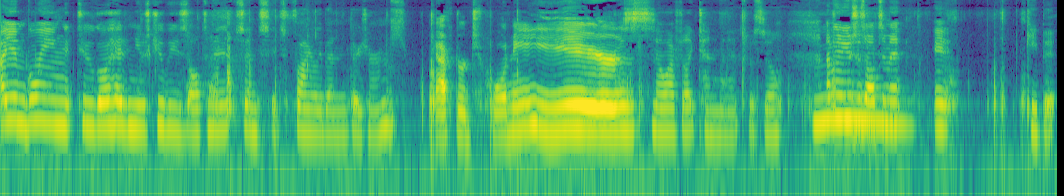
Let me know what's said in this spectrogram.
I am going to go ahead and use Kyubi's ultimate since it's finally been three turns. After 20 years. No, after like 10 minutes, but still. I'm going to use his ultimate and keep it.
